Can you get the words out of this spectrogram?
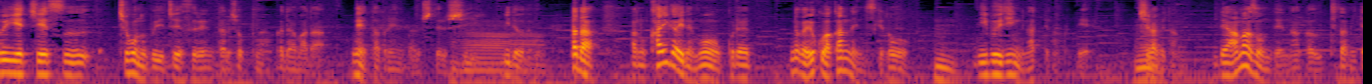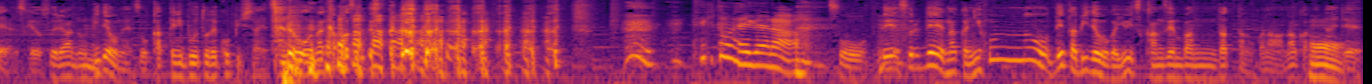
VHS 地方の VHS レンタルショップなんかではまだね多分レンタルしてるしビデオでもただあの海外でもこれなんかよくわかんないんですけどうん。DVD になってなくてうん調べたの、で Amazon でなんか売ってたみたいなんですけどそれあの、ん。ビデオのやつを勝手にブートでコピーしたやつをなんか Amazon です。適当な映画やな。そう。でそれでなんか日本の出たビデオが唯一完全版だったのかななんかみたいで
